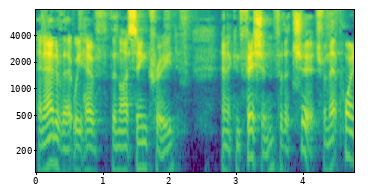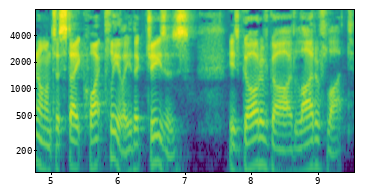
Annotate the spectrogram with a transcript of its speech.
And out of that, we have the Nicene Creed and a confession for the church from that point on to state quite clearly that Jesus is God of God, light of light,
